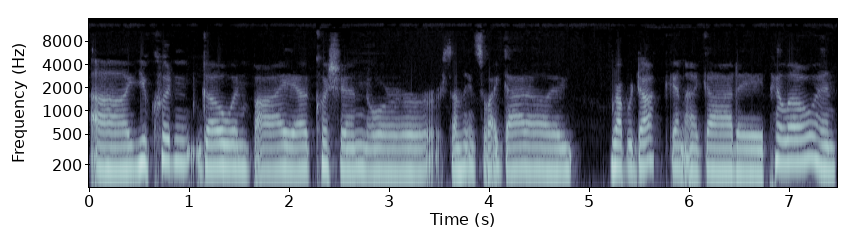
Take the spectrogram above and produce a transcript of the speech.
Uh, you couldn't go and buy a cushion or something, so I got a rubber duck and I got a pillow and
